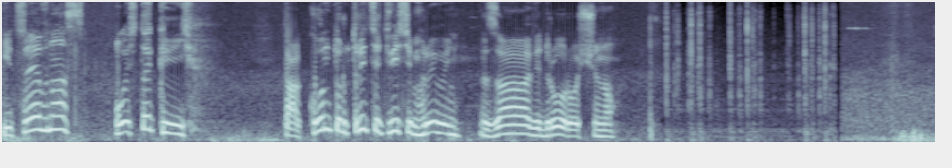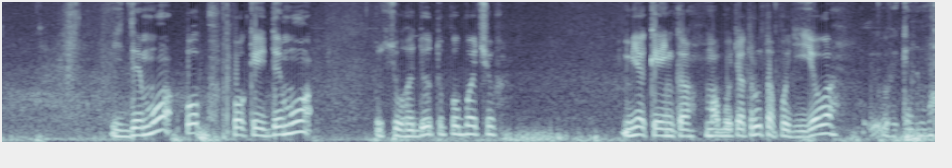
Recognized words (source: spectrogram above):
І це в нас ось такий. Так, контур 38 гривень за відро розчину. Йдемо, оп, поки йдемо. Цю гадьоту побачив. М'якенька, мабуть, отрута подіяла. Викинемо.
